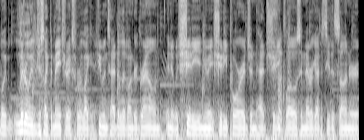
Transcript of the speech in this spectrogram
like literally just like the Matrix, where like humans had to live underground and it was shitty and you ate shitty porridge and had shitty clothes and never got to see the sun or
